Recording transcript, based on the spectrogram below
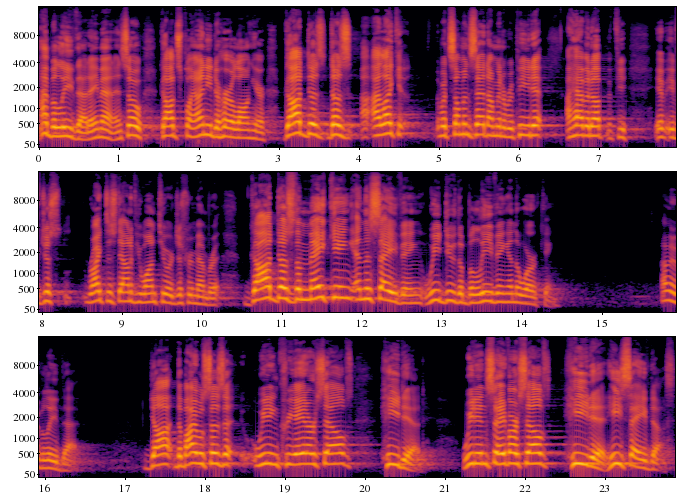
I believe that. Amen. And so God's plan, I need to hurry along here. God does, does I like it, what someone said, I'm going to repeat it. I have it up. If you if, if just write this down if you want to, or just remember it. God does the making and the saving, we do the believing and the working. How many believe that? God, the Bible says that we didn't create ourselves, He did. We didn't save ourselves, He did. He saved us.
